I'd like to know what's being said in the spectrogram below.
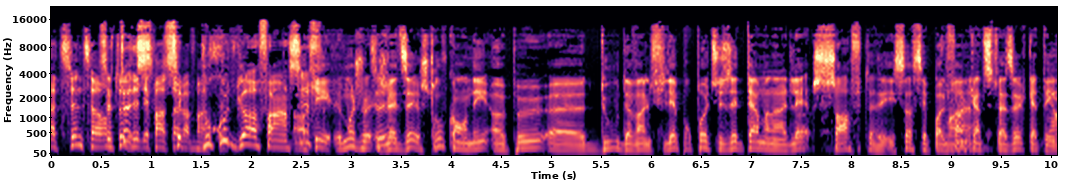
euh, Hudson, C'est tous tout- des défenseurs c'est beaucoup de gars offensifs. OK, moi, je, je vais dire, je trouve qu'on est un peu euh, doux devant le filet pour pas utiliser le terme en anglais soft. Et ça, c'est pas le fun quand tu te fais dire que t'es Mais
